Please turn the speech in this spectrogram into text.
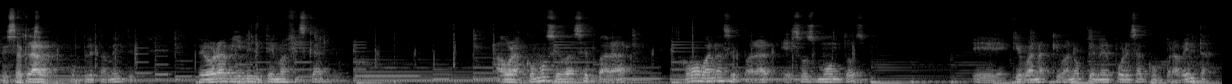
Exacto. Claro, completamente. Pero ahora viene el tema fiscal. Ahora, ¿cómo se va a separar? ¿Cómo van a separar esos montos eh, que, van a, que van a obtener por esa compraventa?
